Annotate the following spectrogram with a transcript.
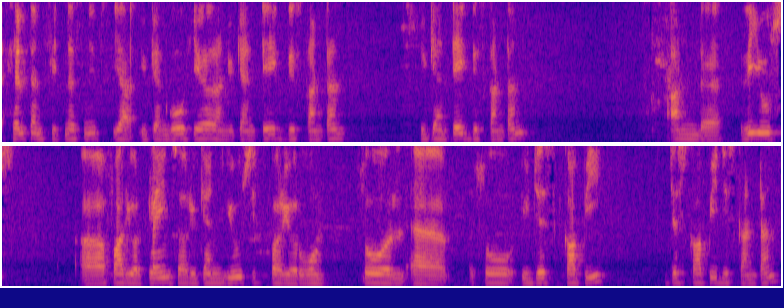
health and fitness needs yeah you can go here and you can take this content. You can take this content and uh, reuse uh, for your claims or you can use it for your own. So uh, so you just copy just copy this content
